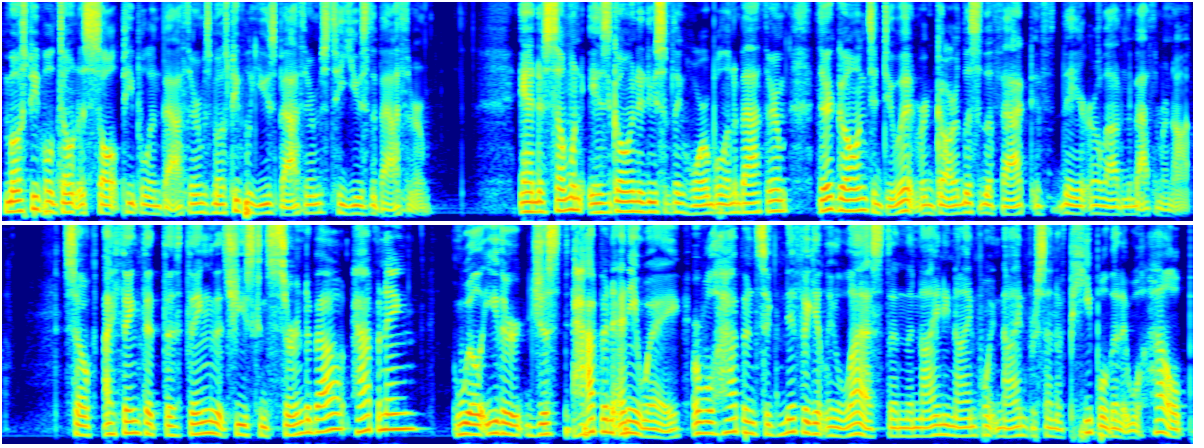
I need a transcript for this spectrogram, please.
Most people don't assault people in bathrooms, most people use bathrooms to use the bathroom. And if someone is going to do something horrible in a bathroom, they're going to do it regardless of the fact if they are allowed in the bathroom or not. So I think that the thing that she's concerned about happening will either just happen anyway or will happen significantly less than the 99.9% of people that it will help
